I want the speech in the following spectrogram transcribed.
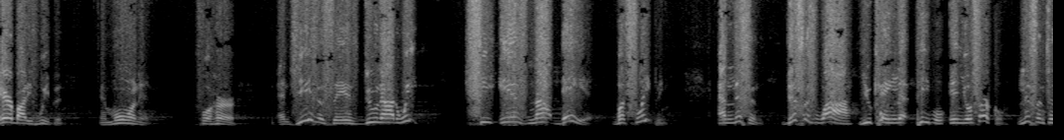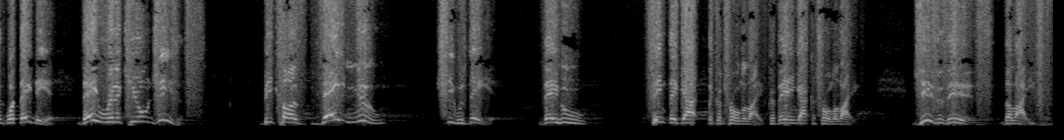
Everybody's weeping and mourning for her. And Jesus says, do not weep. She is not dead, but sleeping. And listen, this is why you can't let people in your circle. Listen to what they did. They ridiculed Jesus because they knew she was dead. They who think they got the control of life because they ain't got control of life. Jesus is the life.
